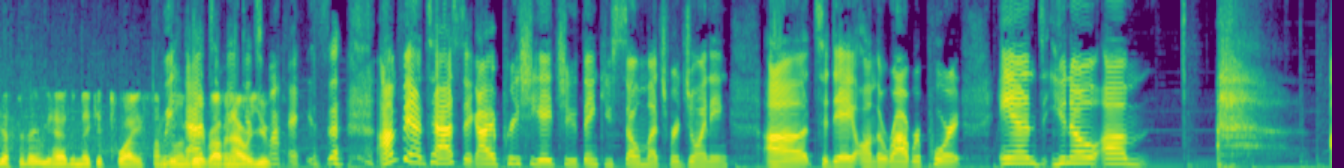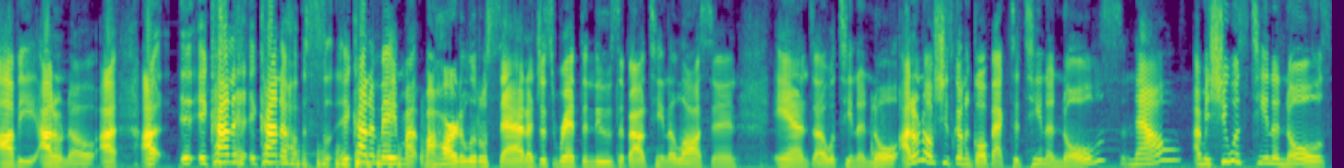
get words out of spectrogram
yesterday. We had to make it twice. I'm we doing great, Robin. How are you? Twice. I'm fantastic. I appreciate you. Thank you so much for joining uh, today on the Rob Report. And you know, um, Avi, I don't know. I, I, it kind of, it kind of, it kind of made my, my heart a little sad. I just read the news about Tina Lawson and uh, with Tina Knowles. I don't know if she's gonna go back to Tina Knowles now. I mean, she was Tina Knowles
